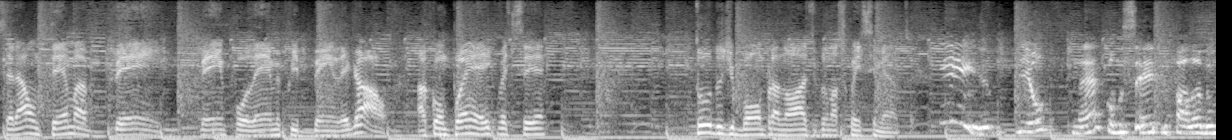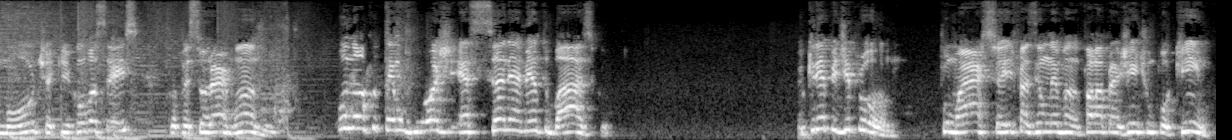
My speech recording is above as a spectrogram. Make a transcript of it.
será um tema bem, bem polêmico e bem legal. Acompanhe aí que vai ser tudo de bom para nós e para o nosso conhecimento. E eu, né, como sempre, falando um monte aqui com vocês, professor Armando. O nosso tema de hoje é saneamento básico. Eu queria pedir pro, pro Márcio aí fazer um falar pra gente um pouquinho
